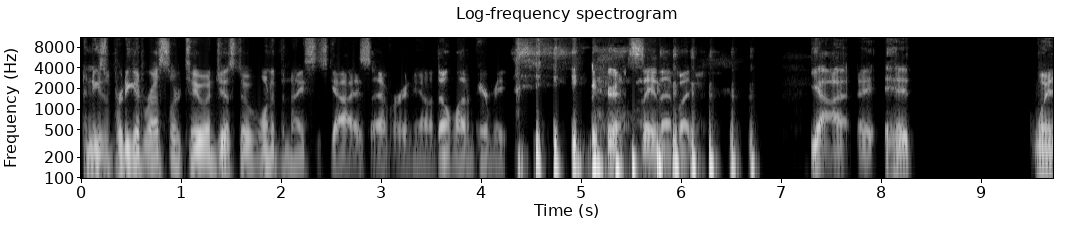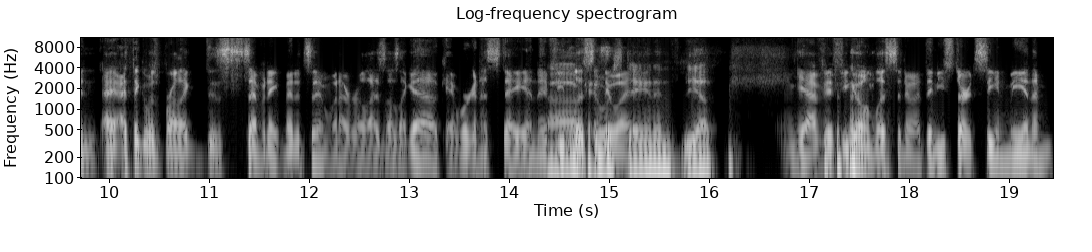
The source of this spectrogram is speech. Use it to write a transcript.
and he's a pretty good wrestler too, and just a, one of the nicest guys ever. And you know, don't let him hear me hear say that, but yeah, it hit when I, I, think it was probably like seven, eight minutes in when I realized I was like, yeah, okay, we're gonna stay. And if you uh, listen okay, to it, staying in, yep. Yeah, if, if you go and listen to it, then you start seeing me, and then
